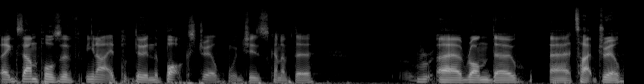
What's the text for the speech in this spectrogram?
examples of United doing the box drill, which is kind of the uh, rondo uh, type drill,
